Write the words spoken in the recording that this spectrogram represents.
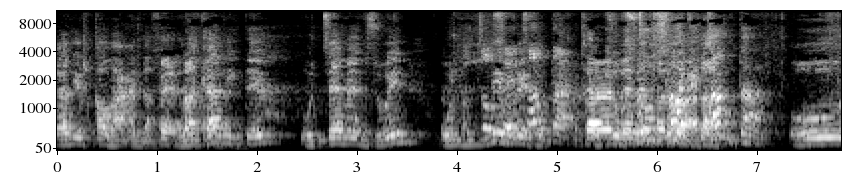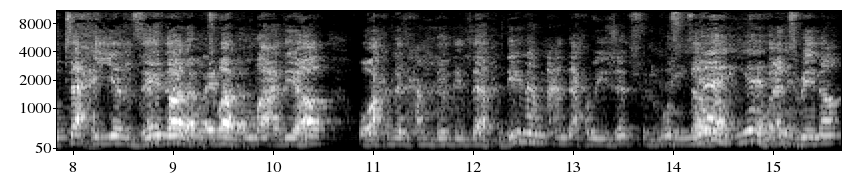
غادي يلقاوها عندها فعلا، لا. كاليتي والثمن زوين واللي بغيتو. تفضل وتحية لزينب وتبارك. الله عليها. وحنا الحمد لله خدينا من عندها حويجات في المستوى وبأثمنة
